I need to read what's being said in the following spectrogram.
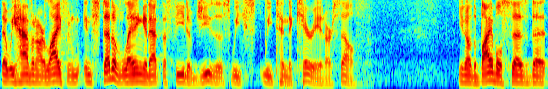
that we have in our life, and instead of laying it at the feet of Jesus, we, we tend to carry it ourselves. You know, the Bible says that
